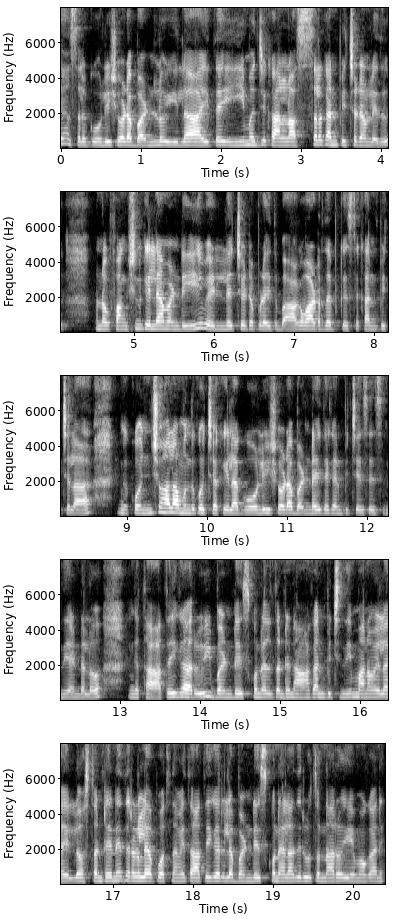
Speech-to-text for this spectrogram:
అసలు గోలీ సోడా బండ్లు ఇలా అయితే ఈ మధ్య కాలంలో అస్సలు కనిపించడం లేదు. మొన్న ఒక ఫంక్షన్కి వెళ్ళామండి. వెళ్ళి వచ్చేటప్పుడు అయితే బాగా వాటర్ దప్పికేస్తే కనిపించలా. ఇంకా కొంచెం అలా ముందుకు వచ్చాక ఇలా గోలీ సోడా బండి అయితే కనిపించేసేసింది ఎండలో. ఇంకా తాతయ్య గారు ఈ బండి వేసుకొని వెళ్తుంటే నాకు అనిపించింది మనం ఇలా వెళ్ళి వస్తుంటేనే తిరగలేకపోతున్నామే. తాతయ్య గారు ఇలా బండి వేసుకొని ఎలా తిరుగుతున్నారో ఏమో కానీ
